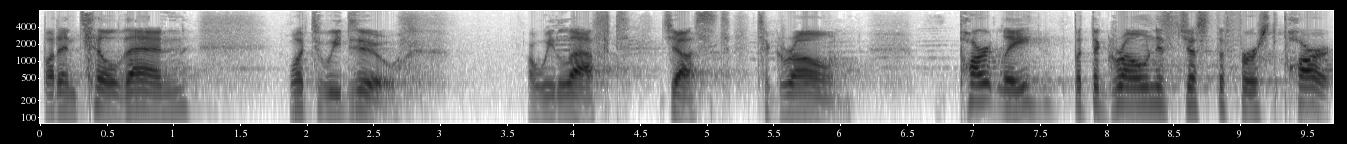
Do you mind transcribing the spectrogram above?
But until then, what do we do? Are we left just to groan? Partly, but the groan is just the first part.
